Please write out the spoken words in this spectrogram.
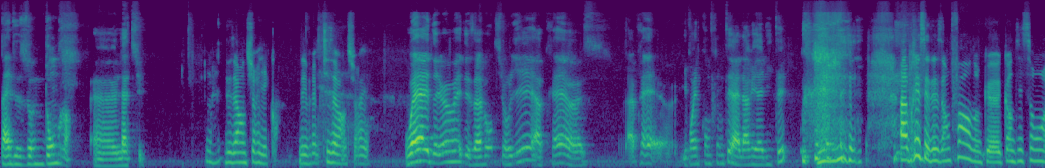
pas de zone d'ombre là-dessus. Des aventuriers, quoi. Des vrais petits aventuriers. Ouais, des, des aventuriers. Après, euh, après euh, ils vont être confrontés à la réalité. après, c'est des enfants. Donc, euh, quand ils sont.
